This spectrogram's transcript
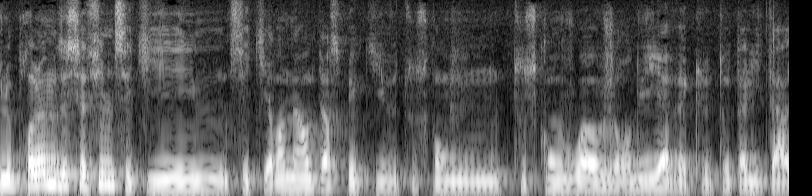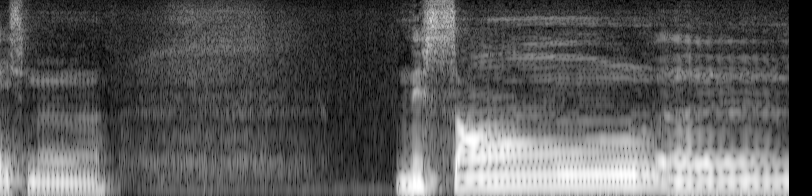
le problème de ce film, c'est qu'il remet en perspective tout ce qu'on voit aujourd'hui avec le totalitarisme euh, naissant, euh,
